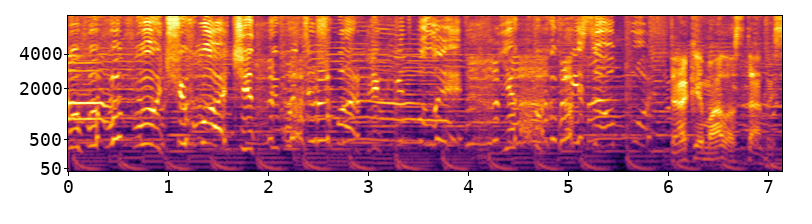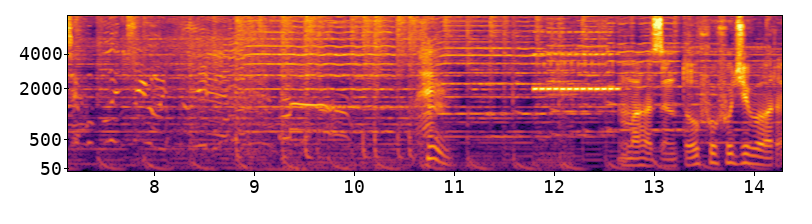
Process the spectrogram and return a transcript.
Фу-фу-фу-фу, чуваче, ти оцю шмарклік відвали! Як покопіся опой! Так і мало статися. Магазин Тофу Фуджівари.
